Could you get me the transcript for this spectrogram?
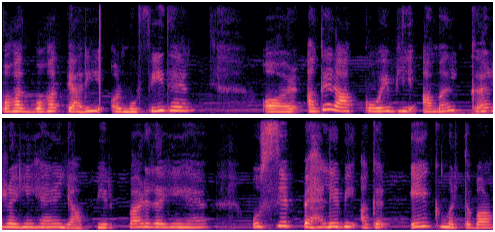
बहुत बहुत प्यारी और मुफीद है। और अगर आप कोई भी अमल कर रही हैं या फिर पढ़ रही हैं, उससे पहले भी अगर एक मरतबा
